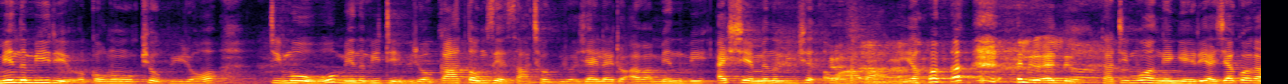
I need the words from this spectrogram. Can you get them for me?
မင်းသမီးတွေကိုအကုန်လုံးကိုဖြုတ်ပြီးတော့ တီမို့ကိုမင်းသမီးတင်ပြီးတော့ကား30စာချုပ်ပြီးတော့ရိုက်လိုက်တော့အဲ့မှာမင်းသမီး action မင်းသမီးဖြစ်သွားပါပြီရောအဲ့လိုအဲ့လိုဒါတီမိုကငယ်ငယ်တွေကရက်ကွက်က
